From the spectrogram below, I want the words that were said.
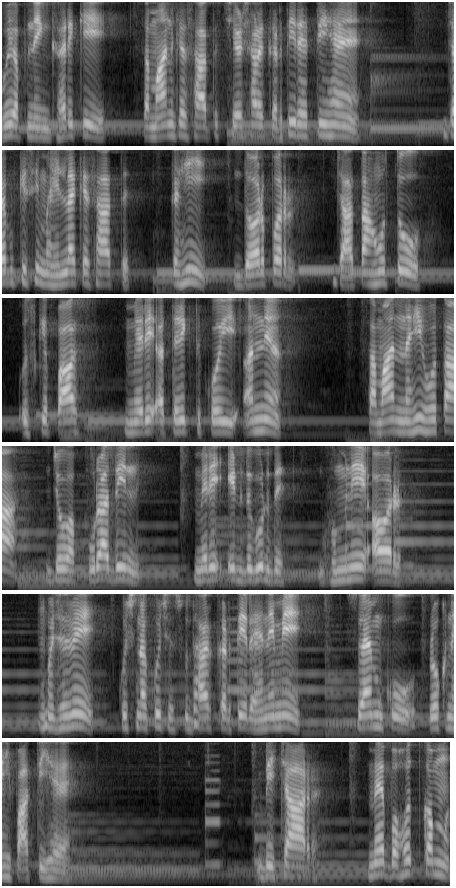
वे अपने घर के सामान के साथ छेड़छाड़ करती रहती हैं। जब किसी महिला के साथ कहीं दौर पर जाता हूँ तो उसके पास मेरे अतिरिक्त कोई अन्य सामान नहीं होता, जो वह पूरा दिन मेरे इर्द गिर्द घूमने और मुझमें कुछ ना कुछ सुधार करते रहने में स्वयं को रोक नहीं पाती है। विचार। मैं बहुत कम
